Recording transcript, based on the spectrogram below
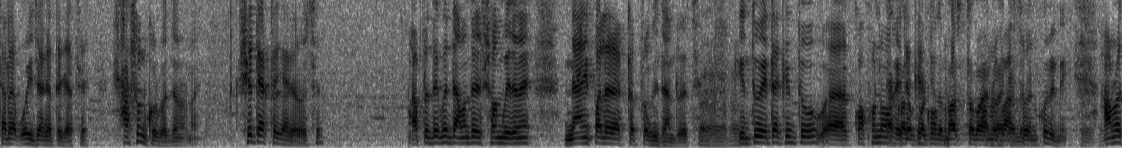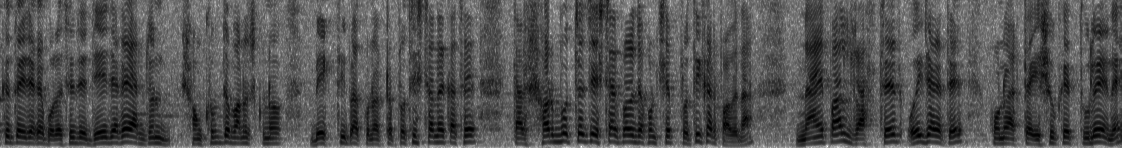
তারা ওই জায়গাতে গেছে। শাসন করবার জন্য নয়। সেটা একটা জায়গা রয়েছে। আপনি দেখবেন যে আমাদের সংবিধানে ন্যায়পালের একটা প্রবিধান রয়েছে। কিন্তু এটা কিন্তু কখনো এটাকে বাস্তবায়ন করিনি। আমরা কিন্তু এই জায়গায় বলেছি যে যে জায়গায় একজন সংক্ষুব্ধ মানুষ কোনো ব্যক্তি বা কোনো একটা প্রতিষ্ঠানের কাছে তার সর্বোচ্চ চেষ্টার পরে যখন সে প্রতিকার পাবে না ন্যায়পাল রাষ্ট্রের ওই জায়গাতে কোনো একটা ইস্যুকে তুলে এনে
